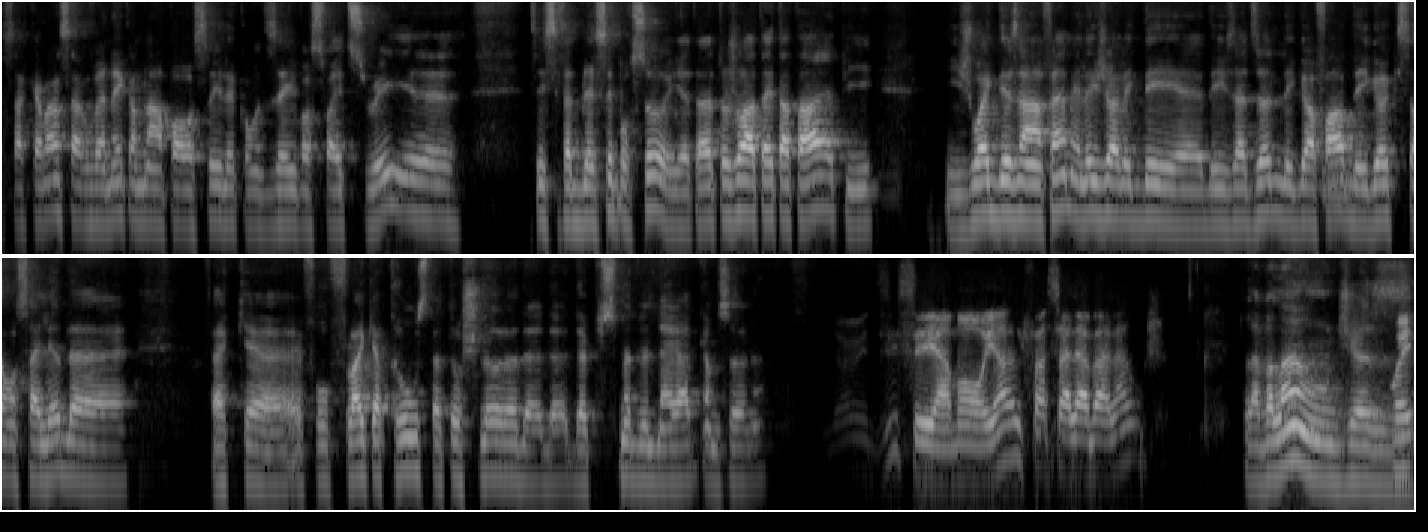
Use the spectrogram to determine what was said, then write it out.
ça commence à revenir comme l'an passé, qu'on disait il va se faire tuer. euh, tu sais, il s'est fait blesser pour ça. Il était toujours la tête à terre, puis il jouait avec des enfants, mais là, il joue avec des, euh, des adultes, des gars forts, des gars qui sont solides. là. Fait que euh, il faut falloir qu'elle trouve cette touche-là là, de, de, de plus se mettre vulnérable comme ça. là. Lundi, c'est à Montréal face à l'Avalanche. L'avalanche. Oui.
